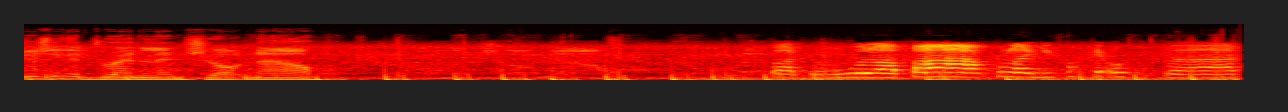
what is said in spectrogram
Using adrenaline shot now. Pak tunggu lah pak, aku lagi pakai obat.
